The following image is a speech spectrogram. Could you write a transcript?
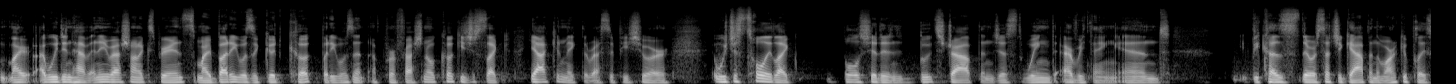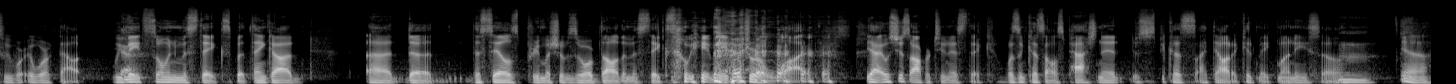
my we didn't have any restaurant experience. My buddy was a good cook, but he wasn't a professional cook. He's just like, yeah, I can make the recipe, sure. We just totally like bullshitted and bootstrapped and just winged everything. And because there was such a gap in the marketplace, we were it worked out. We yeah. made so many mistakes, but thank God uh, the the sales pretty much absorbed all the mistakes that we made, which were a lot. yeah, it was just opportunistic. It wasn't because I was passionate. It was just because I thought it could make money. So. Mm. Yeah.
